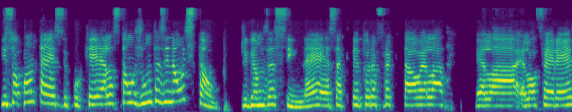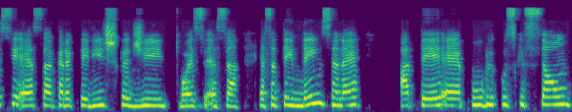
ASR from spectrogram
isso acontece porque elas estão juntas e não estão, digamos assim, né? Essa arquitetura fractal, ela ela, ela oferece essa característica de, ou essa, essa tendência, né, a ter é, públicos que são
